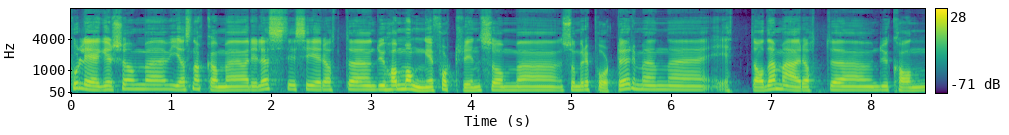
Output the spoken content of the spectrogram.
Kolleger som eh, vi har snakka med, Ariles, de sier at uh, du har mange fortrinn som, uh, som, reporter, men ett av dem er at du kan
